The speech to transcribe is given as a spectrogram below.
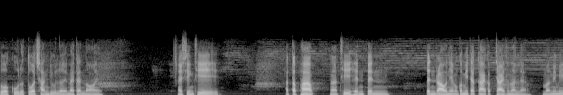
ตัวกูหรือตัวฉันอยู่เลยแม้แต่น้อยไอ้สิ่งที่อัตภาพนะที่เห็นเป็นเป็นเราเนี่ยมันก็มีแต่กายกับใจเท่านั้นแหละ มันไม่มี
